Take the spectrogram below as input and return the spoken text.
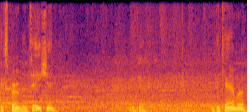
experimentation with the, with the camera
